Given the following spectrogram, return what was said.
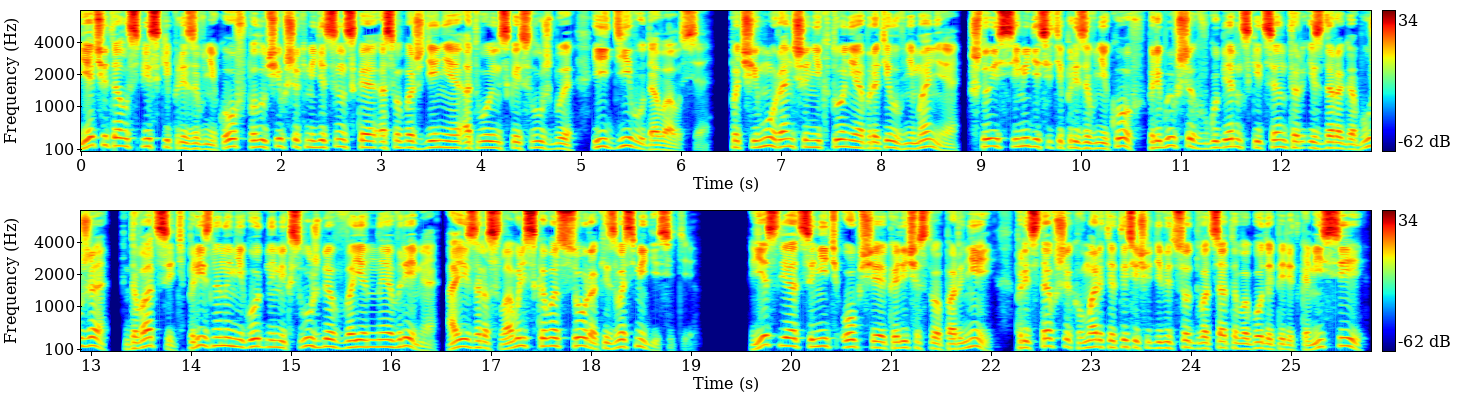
Я читал списки призывников, получивших медицинское освобождение от воинской службы, и диву давался. Почему раньше никто не обратил внимания, что из 70 призывников, прибывших в губернский центр из Дорогобужа, 20 признаны негодными к службе в военное время, а из Рославльского 40 из 80? Если оценить общее количество парней, представших в марте 1920 года перед комиссией,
